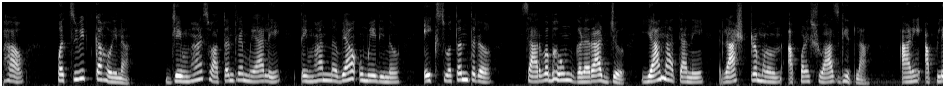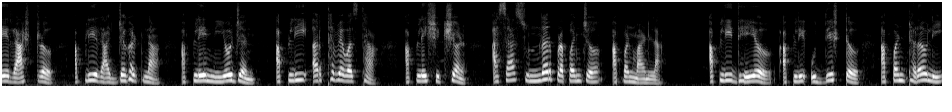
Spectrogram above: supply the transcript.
भाव पचवीत का होईना. जेव्हा स्वातंत्र्य मिळाले तेव्हा नव्या उमेदीनं एक स्वतंत्र सार्वभौम गणराज्य या नात्याने राष्ट्र म्हणून आपण श्वास घेतला आणि आपले राष्ट्र आपली राज्यघटना आपले नियोजन आपली अर्थव्यवस्था आपले शिक्षण असा सुंदर प्रपंच आपण मांडला. आपली ध्येय आपली उद्दिष्ट आपण ठरवली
